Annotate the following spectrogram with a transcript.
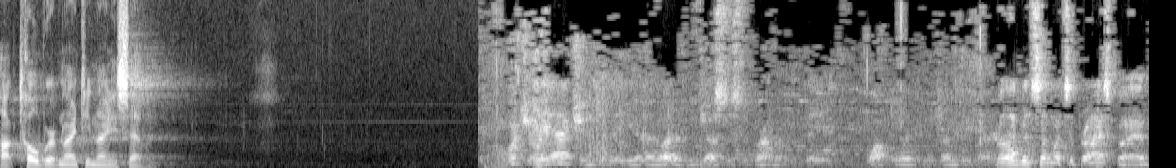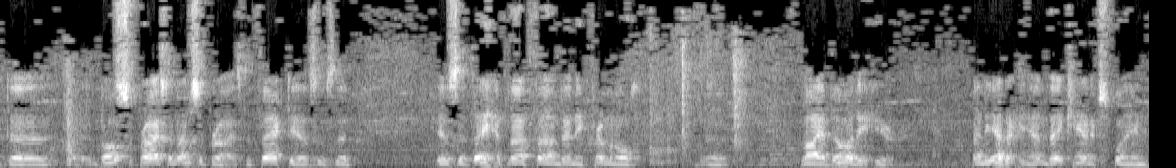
October of 1997. What's your reaction to the uh, letter from the Justice Department that they walked away from the Trentadue matter? Well, I've been somewhat surprised by it, uh, both surprised and unsurprised. The fact is, is that is that they have not found any criminal uh, liability here. On the other hand, they can't explain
